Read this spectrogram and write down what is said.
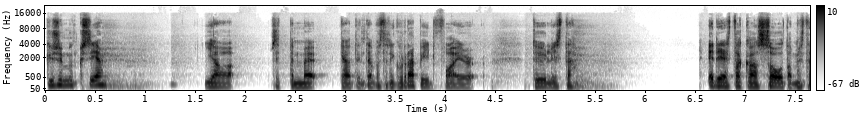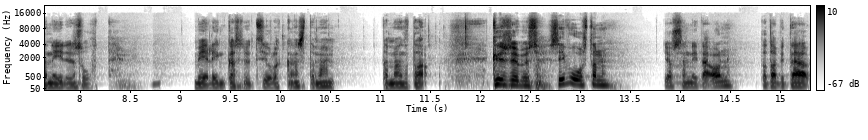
kysymyksiä ja sitten me käytiin tämmöistä niinku rapid fire tyylistä edestakas soutamista niiden suhteen. Mie linkkasin nyt sinulle kanssa tämän, tämän tota, kysymyssivuston, jossa niitä on. Tota pitää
